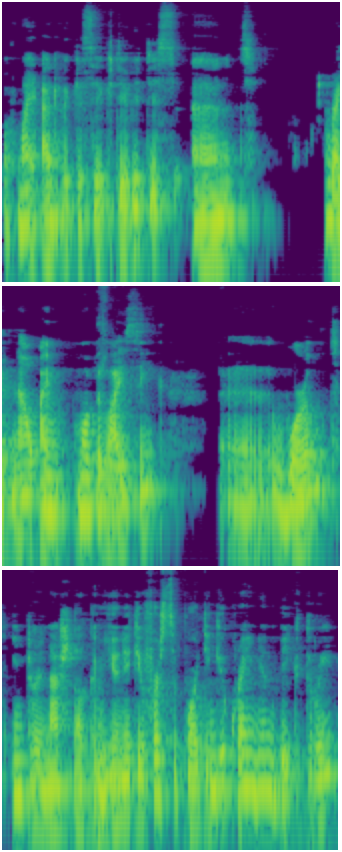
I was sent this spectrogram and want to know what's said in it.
of my advocacy activities, and right now I'm mobilizing uh, world international community for supporting Ukrainian victory.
